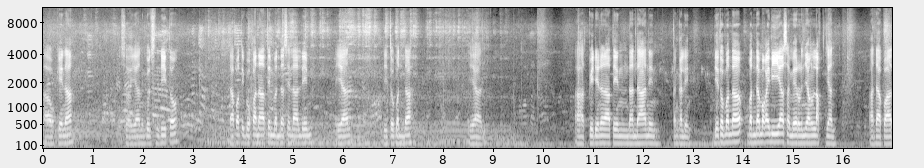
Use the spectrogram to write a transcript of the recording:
Ah, okay na. So ayan. Goods na dito. Dapat ibuka natin banda sa ilalim ayan. Dito banda Ayan. At pwede na natin dandahanin, tanggalin. Dito banda, banda idea sa meron niyang lock dyan. Ah, dapat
